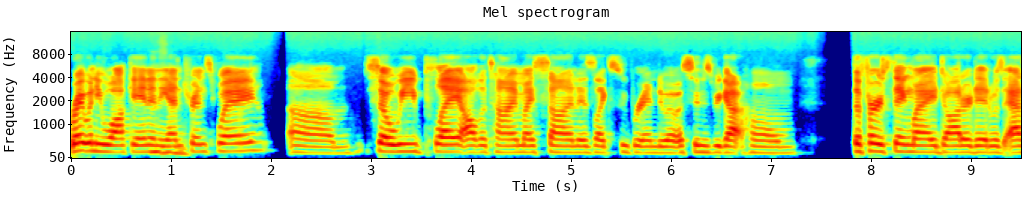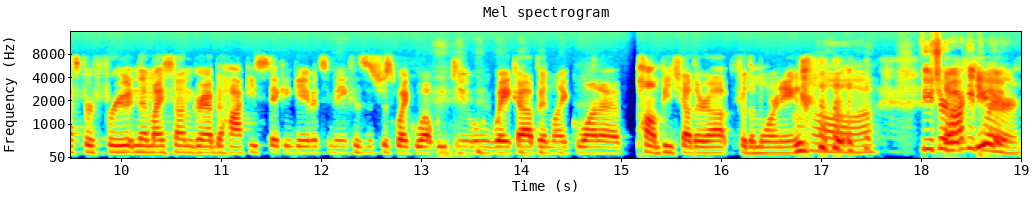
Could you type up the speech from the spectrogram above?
right when you walk in in the entrance way. Um, so we play all the time. My son is like super into it. As soon as we got home, the first thing my daughter did was ask for fruit and then my son grabbed a hockey stick and gave it to me because it's just like what we do when we wake up and like want to pump each other up for the morning. Aww. future so hockey player.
